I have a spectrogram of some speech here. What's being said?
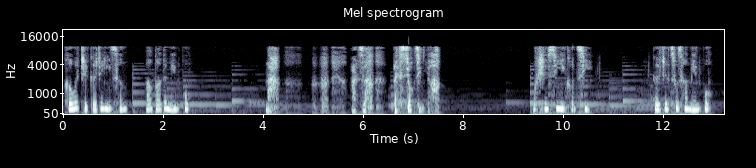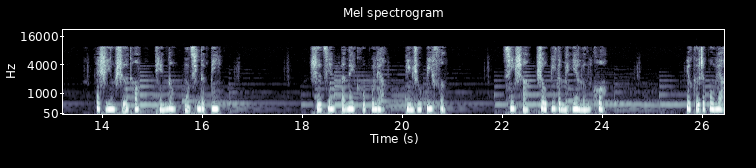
和我只隔着一层薄薄的棉布。妈，儿子来孝敬你了。我深吸一口气，隔着粗糙棉布，开始用舌头舔弄母亲的逼，舌尖把内裤布料顶入逼缝，欣赏肉逼的美艳轮廓。又隔着布料，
